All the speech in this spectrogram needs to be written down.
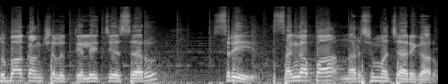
శుభాకాంక్షలు తెలియజేశారు శ్రీ సంగప్ప నరసింహాచారి గారు.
